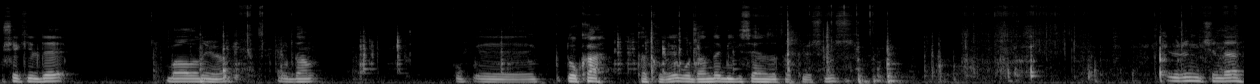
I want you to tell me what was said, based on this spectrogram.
Bu şekilde bağlanıyor. Buradan e, doka takılıyor. Buradan da bilgisayarınıza takıyorsunuz. Ürün içinden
